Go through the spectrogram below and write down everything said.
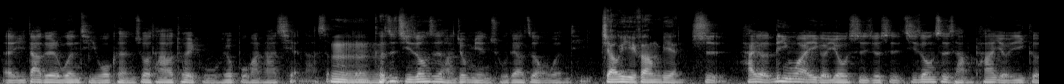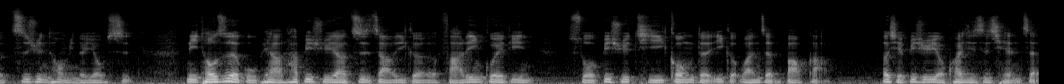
呃一大堆的问题，我可能说他要退股，我又不还他钱啊什么的。嗯嗯嗯可是集中市场就免除掉这种问题。交易方便，是，还有另外一个优势就是集中市场它有一个资讯透明的优势。你投资的股票，它必须要制造一个法令规定所必须提供的一个完整报告，而且必须有会计师签证。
